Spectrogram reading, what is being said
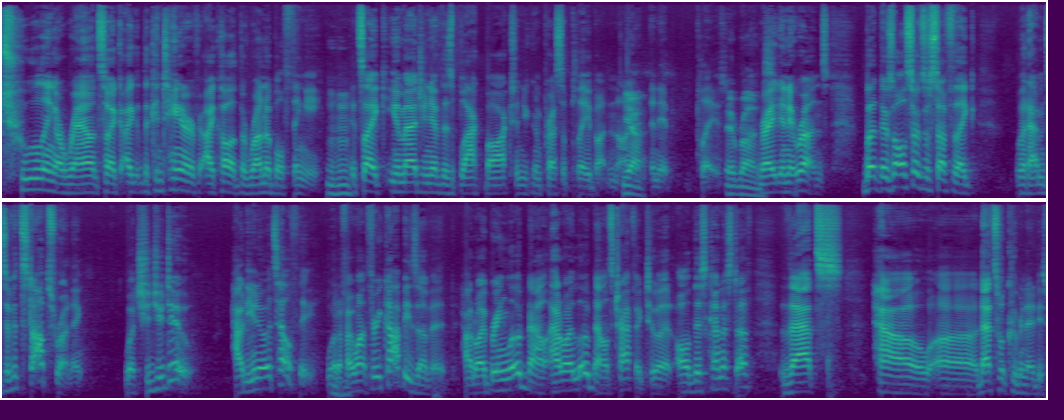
tooling around. So like I, the container, I call it the runnable thingy. It's like you imagine you have this black box and you can press a play button on Yeah. it and it plays. It runs. Right, and it runs. But there's all sorts of stuff like, what happens if it stops running? What should you do? How do you know it's healthy? What if I want three copies of it? How do I bring load balance? How do I load balance traffic to it? All this kind of stuff. That's how. Uh, that's what Kubernetes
